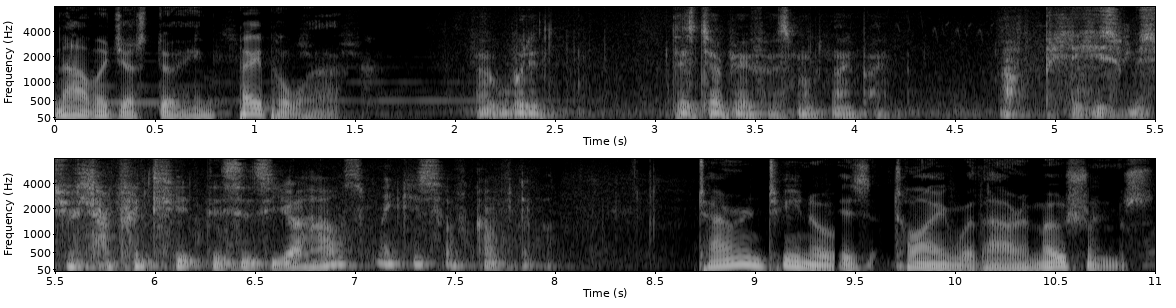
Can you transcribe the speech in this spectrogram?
Now we're just doing paperwork. Uh, would it disturb you if I smoked my pipe? Oh, please, Monsieur LaPadite, this is your house. Make yourself comfortable. Tarantino is toying with our emotions.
